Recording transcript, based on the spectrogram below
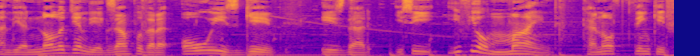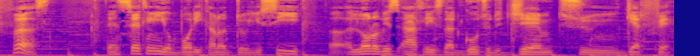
And the analogy and the example that I always give is that you see, if your mind cannot think it first, then certainly your body cannot do. You see, uh, a lot of these athletes that go to the gym to get fit,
